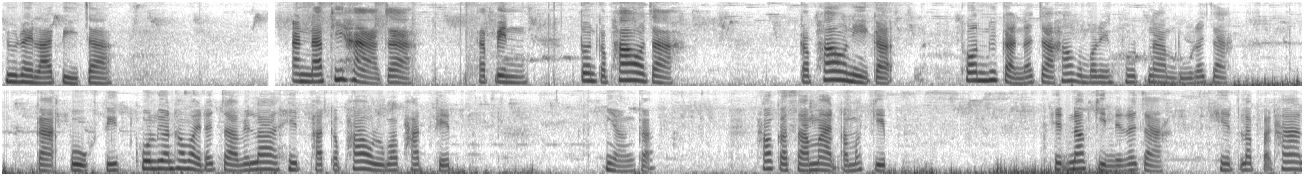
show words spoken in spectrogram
อยู่ได้หลายปีจ้าอันดับที่หาจ้าถ้าเป็นต้นกระเพราจ้ากระเพรานี่กะทนคือกันนะจ้าเข้ากับบริรดน้ำดูนะจ้า กะปลูกติดคู่เลื่อนเท่าไหร่ได้จ้าเวลาเฮ็ดผัดกะเพราหรือว่าผัดเผ็ดอหย่างกะเท่ากับสามารถเอามาเก็บเฮ็ดฮ็ดแนวกินได้แล้จ้ะเฮ็ดรับประทาน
